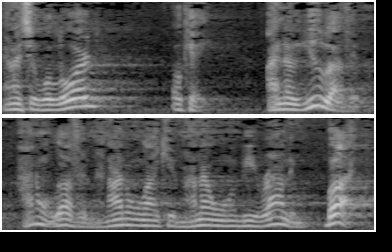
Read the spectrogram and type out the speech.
And I said, well, Lord, okay, I know you love him. I don't love him and I don't like him. I don't want to be around him. But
